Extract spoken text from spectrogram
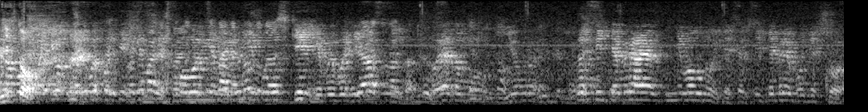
Никто. Понимали, что половина людей деньги курсу. Поэтому до сентября не волнуйтесь, а в сентябре будет 40.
